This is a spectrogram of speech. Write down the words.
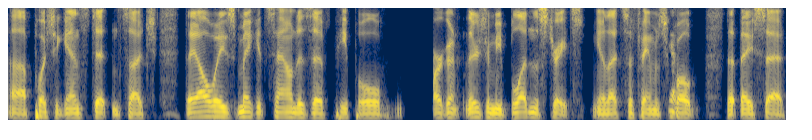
uh, push against it and such. They always make it sound as if people are going. There's going to be blood in the streets. You know, that's a famous yep. quote that they said.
